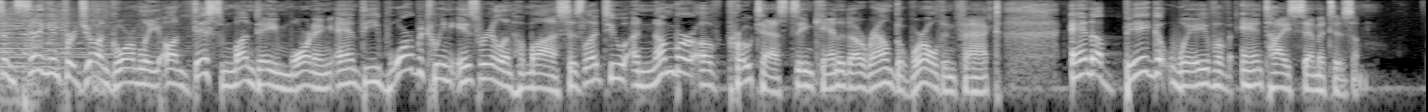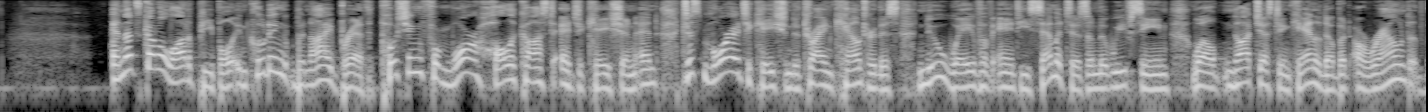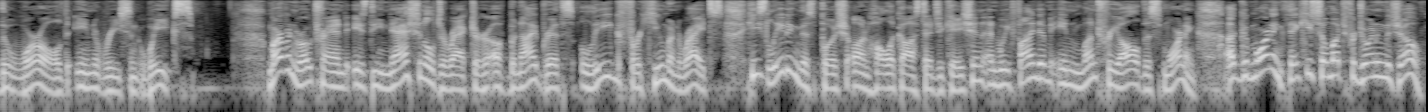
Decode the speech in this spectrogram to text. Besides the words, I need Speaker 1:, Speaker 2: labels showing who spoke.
Speaker 1: MacPherson sitting in for John Gormley on this Monday morning. And the war between Israel and Hamas has led to a number of protests in Canada, around the world, in fact, and a big wave of anti-Semitism. And that's got a lot of people, including B'nai Brith, pushing for more Holocaust education and just more education to try and counter this new wave of anti-Semitism that we've seen, well, not just in Canada, but around the world in recent weeks. Marvin Rotrand is the national director of B'nai Brith's League for Human Rights. He's leading this push on Holocaust education, and we find him in Montreal this morning. Uh, good morning. Thank you so much for joining the show.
